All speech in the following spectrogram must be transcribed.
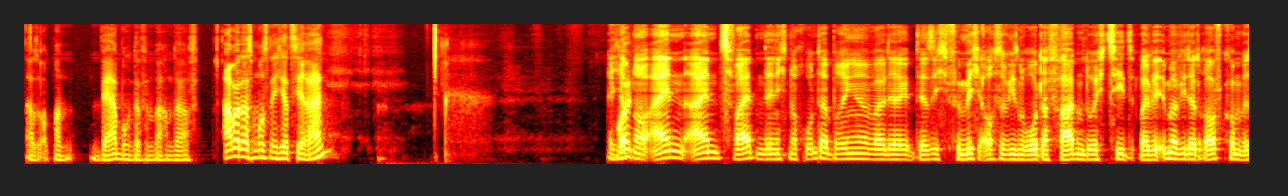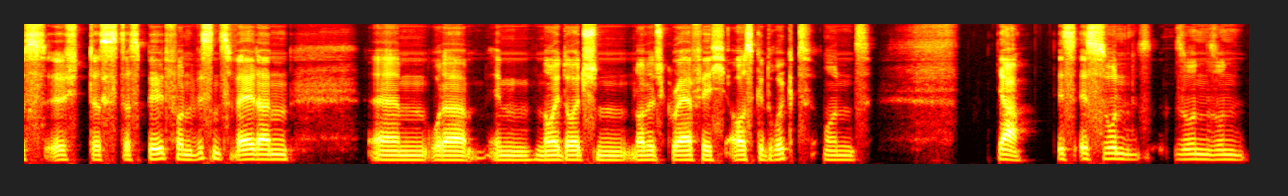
Also ob man Werbung dafür machen darf. Aber das muss nicht jetzt hier rein. Ich habe noch einen, einen zweiten, den ich noch runterbringe, weil der, der sich für mich auch so wie ein roter Faden durchzieht, weil wir immer wieder drauf kommen, ist äh, das, das Bild von Wissenswäldern ähm, oder im neudeutschen Knowledge Graphic ausgedrückt. Und ja, es ist so ein, so ein, so ein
